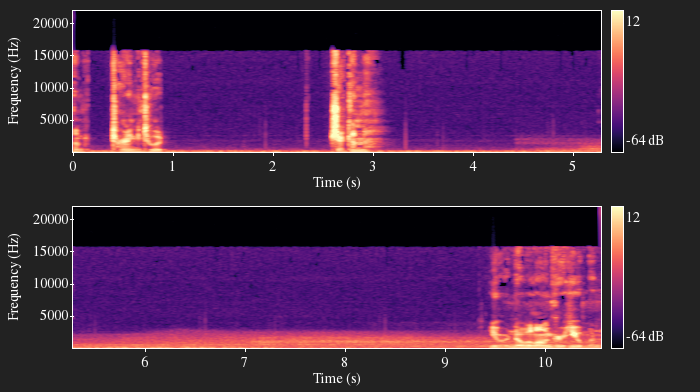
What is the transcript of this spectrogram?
I'm turning into a chicken? You are no longer human.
